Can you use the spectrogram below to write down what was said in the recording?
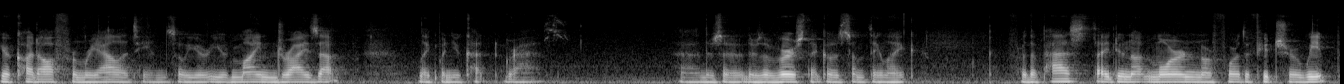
you're cut off from reality and so your, your mind dries up like when you cut grass. Uh, there's, a, there's a verse that goes something like, For the past I do not mourn, nor for the future weep.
